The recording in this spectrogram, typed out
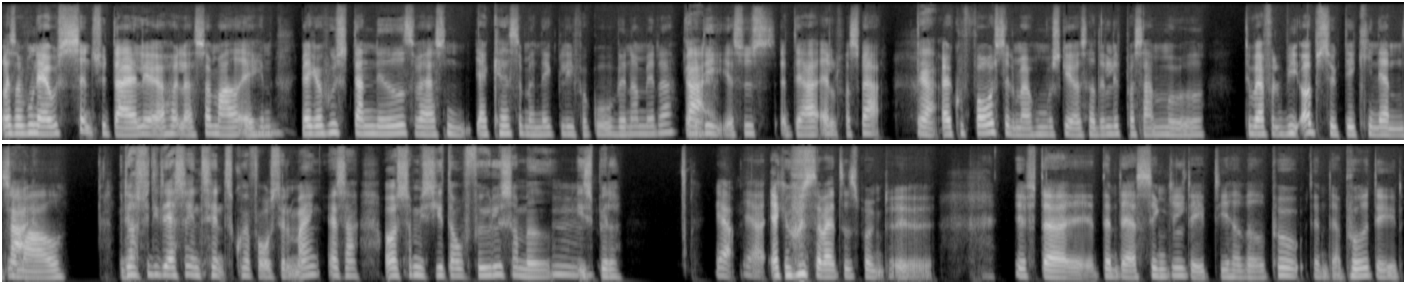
altså, hun er jo sindssygt dejlig, og jeg holder så meget af hende. Men jeg kan huske dernede, så var jeg sådan, jeg kan simpelthen ikke blive for gode venner med dig, Nej. fordi jeg synes, at det er alt for svært. Ja. Og jeg kunne forestille mig, at hun måske også havde det lidt på samme måde. Det var i hvert fald, vi opsøgte ikke hinanden så Nej. meget. Men det er også fordi, det er så intens, kunne jeg forestille mig. Ikke? Altså, også som I siger, der er jo følelser med mm. i spil. Ja. ja, jeg kan huske, der var et tidspunkt, øh, efter øh, den der single date, de havde været på, den der på date,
